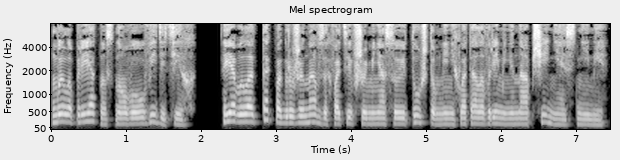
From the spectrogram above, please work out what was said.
Было приятно снова увидеть их. Я была так погружена в захватившую меня суету, что мне не хватало времени на общение с ними.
